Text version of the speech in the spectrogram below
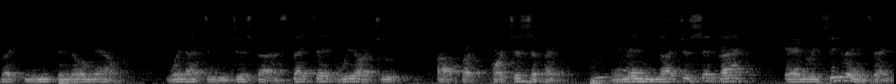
but you need to know now. We're not to just uh, spectate, we are to uh, but participate. Amen. Not just sit back and receive anything.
